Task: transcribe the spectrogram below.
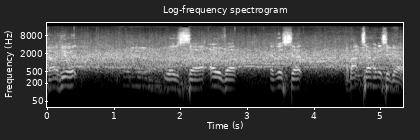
Now Hewitt was uh, over in this set about 10 minutes ago.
